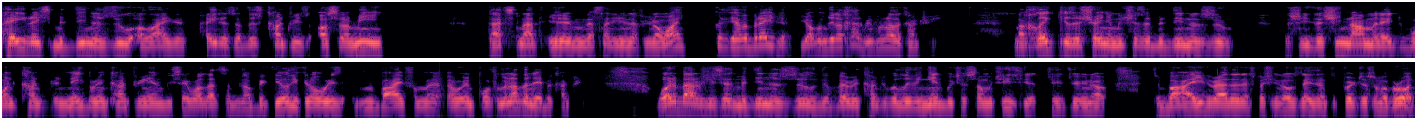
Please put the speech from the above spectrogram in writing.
peiris medina zu alai, the peiris of this country is asrami, that's not um, that's not nefesh. You know why? Because you have a breda. You have a bring from another country. Machlek is a shayna misha a medina zu. Does she does she nominate one country, neighboring country, and we say, well, that's no big deal. You can always buy from a, or import from another neighbor country. What about if she says Medina Zu, the very country we're living in, which is so much easier to, to you know to buy rather than especially in those days than to purchase from abroad?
